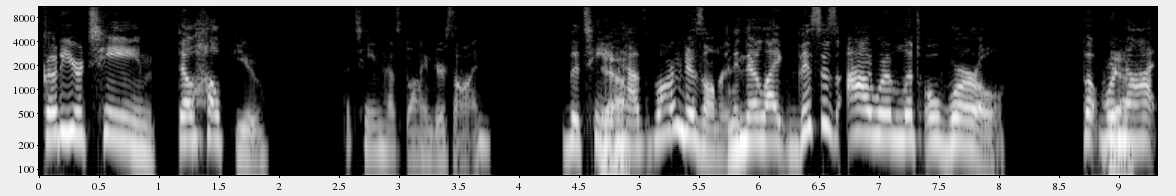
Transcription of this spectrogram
go to your team, they'll help you. The team has blinders on. The team yeah. has blinders on. And they're like, this is our little world. But we're yeah. not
